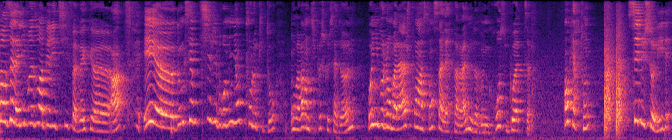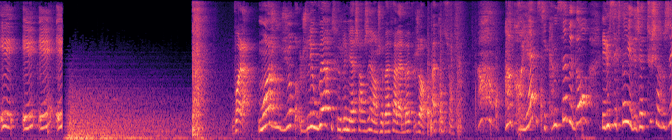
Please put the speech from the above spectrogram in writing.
Pensez à la livraison apéritif avec. Euh, hein. Et donc, c'est un petit vibro mignon pour le clito on va voir un petit peu ce que ça donne. Au niveau de l'emballage, pour l'instant, ça a l'air pas mal. Nous avons une grosse boîte en carton. C'est du solide et, et, et, et... Voilà. Moi, je vous jure, je l'ai ouvert parce que je l'ai mis à charger. Hein. Je vais pas faire la meuf, genre, attention. Oh, incroyable, c'est comme ça dedans. Et le sextoy est déjà tout chargé.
